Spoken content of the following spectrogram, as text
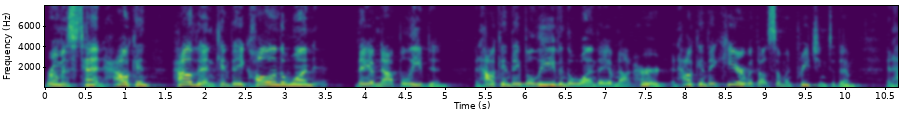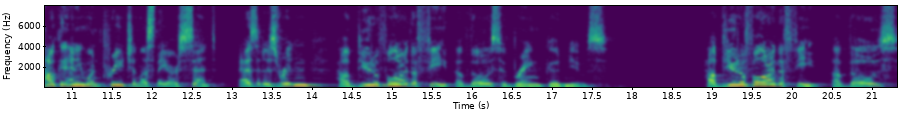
Romans 10 How, can, how then can they call on the one they have not believed in? And how can they believe in the one they have not heard? And how can they hear without someone preaching to them? And how can anyone preach unless they are sent? As it is written, How beautiful are the feet of those who bring good news. How beautiful are the feet of those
